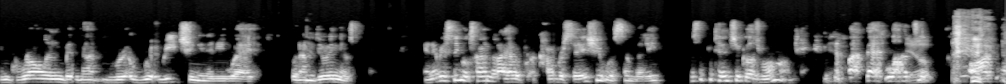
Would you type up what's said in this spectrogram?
I'm growing, but not re- reaching in any way when I'm doing those and every single time that I have a, conversation with somebody, there's a potential goes wrong. I've had lots yep. of awkward,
